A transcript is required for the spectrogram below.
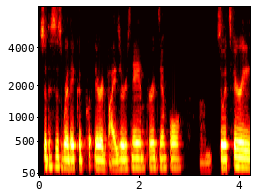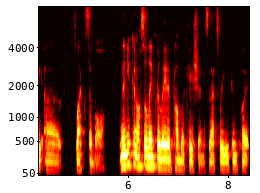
So this is where they could put their advisor's name, for example. Um, so it's very uh, flexible. And then you can also link related publications. So that's where you can put,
